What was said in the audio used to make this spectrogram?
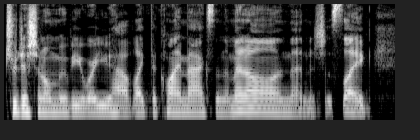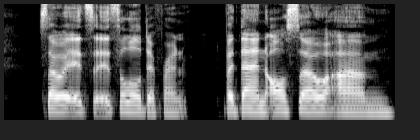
traditional movie where you have like the climax in the middle and then it's just like. So it's it's a little different. But then also, um,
